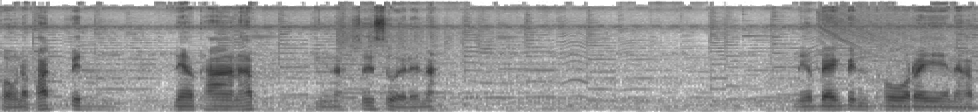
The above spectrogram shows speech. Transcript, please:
ของนภัสเป็นแนวทางนะครับ นี่นะสวยๆเลยนะ เนื้อแบงค์เป็นโทเรนะครับ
